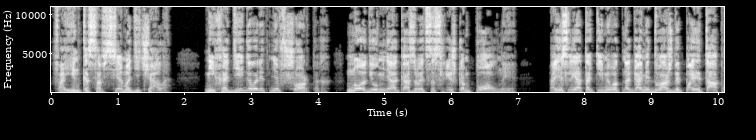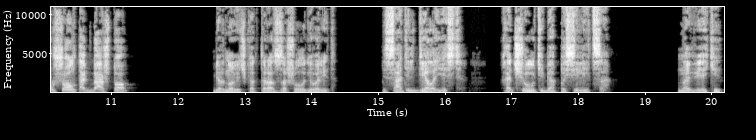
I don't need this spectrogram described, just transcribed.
Фаинка совсем одичала. «Не ходи, — говорит мне, — в шортах. Ноги у меня, оказывается, слишком полные. А если я такими вот ногами дважды по этапу шел, тогда что?» Бернович как-то раз зашел и говорит. «Писатель, дело есть. Хочу у тебя поселиться. Навеки?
